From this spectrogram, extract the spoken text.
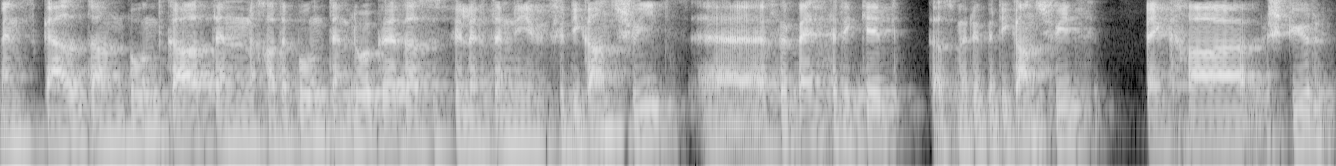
wenn das Geld an den Bund geht, dann kann der Bund dann schauen, dass es vielleicht dann für die ganze Schweiz äh, Verbesserung gibt, dass man über die ganze Schweiz weg kann Steuer-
